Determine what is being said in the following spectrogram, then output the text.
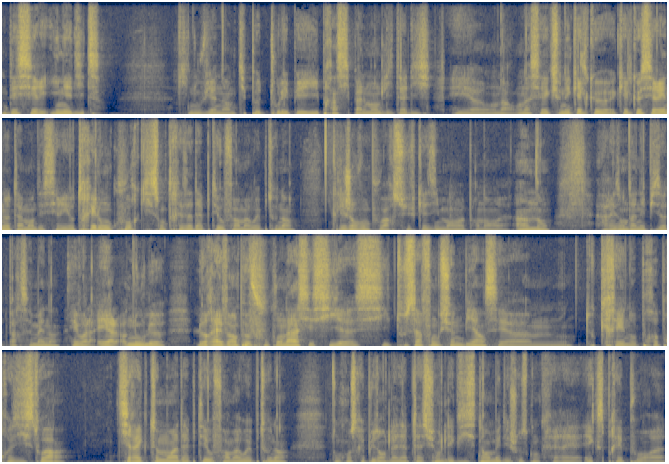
des séries inédites qui nous viennent un petit peu de tous les pays, principalement de l'Italie. Et euh, on, a, on a sélectionné quelques, séries, notamment des séries au très long cours qui sont très adaptées au format webtoon, que les gens vont pouvoir suivre quasiment pendant euh, un an à raison d'un épisode par semaine. Et voilà. Et alors nous, le, rêve un peu fou qu'on a, c'est euh, si tout ça fonctionne bien, c'est de créer nos propres histoires directement adaptées au format webtoon. Donc on serait plus dans de l'adaptation de l'existant, mais des choses qu'on créerait exprès pour, euh,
